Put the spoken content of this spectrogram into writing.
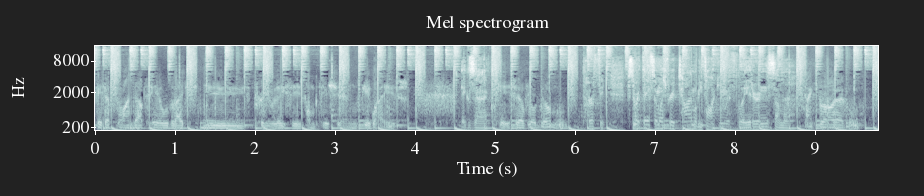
Get yourself signed up to hear all the latest news, pre-releases, competitions, giveaways. Exactly. Get yourself logged on. Perfect. Stuart, thanks so much for your time. We'll be talking with later in the summer. Thanks, Brian.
